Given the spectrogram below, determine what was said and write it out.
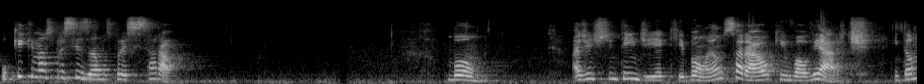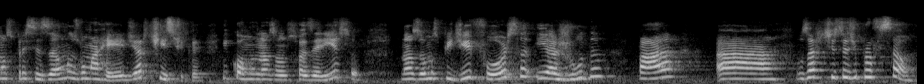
O que, que nós precisamos para esse sarau? Bom, a gente entendia que, bom, é um sarau que envolve arte. Então nós precisamos de uma rede artística. E como nós vamos fazer isso? Nós vamos pedir força e ajuda para a, os artistas de profissão.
